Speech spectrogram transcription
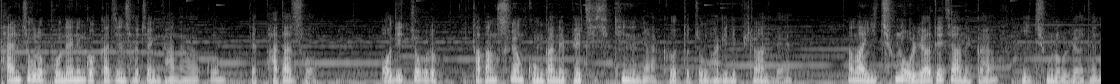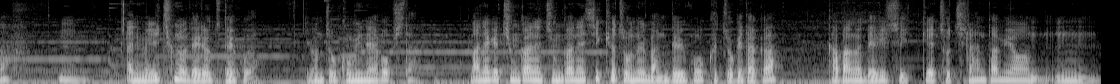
다른 쪽으로 보내는 것까지는 설정이 가능하고 이제 받아서 어디 쪽으로 가방 수령 공간에 배치시키느냐 그것도 좀 확인이 필요한데 아마 2층으로 올려야 되지 않을까요? 2층으로 올려야 되나? 음. 아니면 1층으로 내려도 되고요. 이건 좀 고민을 해봅시다. 만약에 중간에 중간에 시켜 존을 만들고 그쪽에다가 가방을 내릴 수 있게 조치를 한다면 음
